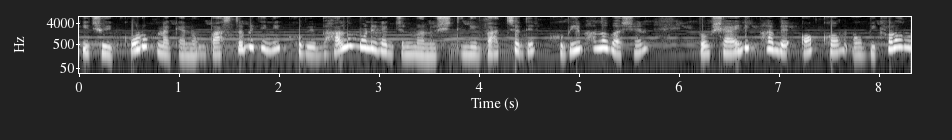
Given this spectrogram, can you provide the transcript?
কিছুই করুক না কেন, বাস্তবে তিনি খুবই ভালো মনের একজন মানুষ। তিনি বাচ্চাদের খুবই ভালোবাসেন এবং শারীরিকভাবে অক্ষম ও বিকলাঙ্গ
